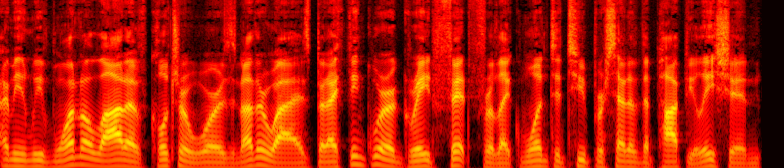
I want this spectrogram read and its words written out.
I mean, we've won a lot of culture wars and otherwise, but I think we're a great fit for like one to two percent of the population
